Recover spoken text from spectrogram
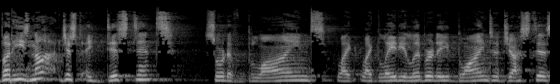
But he's not just a distant sort of blind, like, like Lady Liberty, blind to justice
